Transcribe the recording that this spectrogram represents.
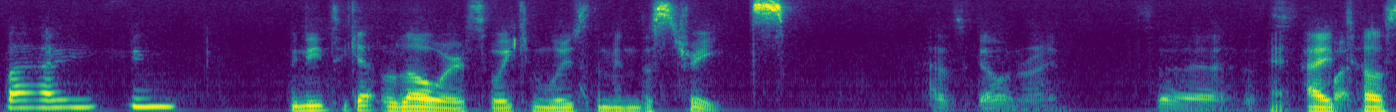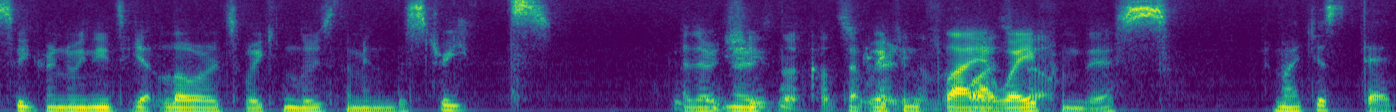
flying. We need to get lower so we can lose them in the streets. How's it going, Ryan? Uh, I tell Sigrun we need to get lower so we can lose them in the streets. I don't know not that we can fly away spell. from this. Am I just dead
